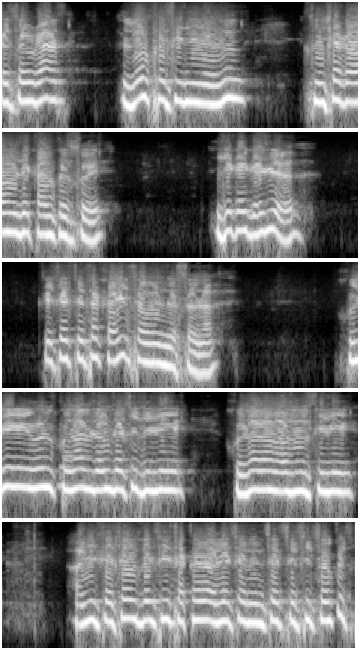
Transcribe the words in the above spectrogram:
कर्तव्यात लोकप्रतिनिधी म्हणून तुमच्या गावामध्ये काम करतोय. जे काही घडलं त्याच्यात त्याचा काहीच संबंध नसताना. कुणी येऊन कुणाला दौंदाची दिली कुणाला मारून केली? आणि त्याच्याबद्दलची तक्रार आल्याच्यानंतर त्याची चौकशी.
